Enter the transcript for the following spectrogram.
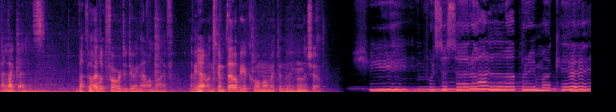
I like that. It's vaporeux. I look forward to doing that one live. I think Yeah. that one's gonna that'll be a cool moment in the in the show. Forse sarà la prima che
